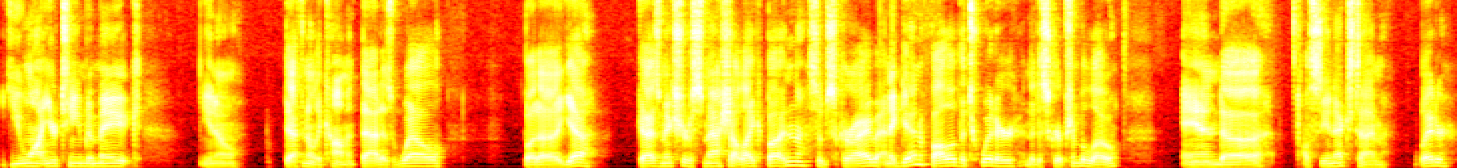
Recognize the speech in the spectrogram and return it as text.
you want your team to make, you know, definitely comment that as well. But uh yeah, guys, make sure to smash that like button, subscribe, and again, follow the Twitter in the description below. And uh I'll see you next time. Later.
